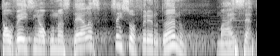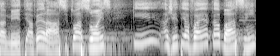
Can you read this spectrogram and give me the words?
talvez em algumas delas, sem sofrer o dano, mas certamente haverá situações que a gente vai acabar sim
